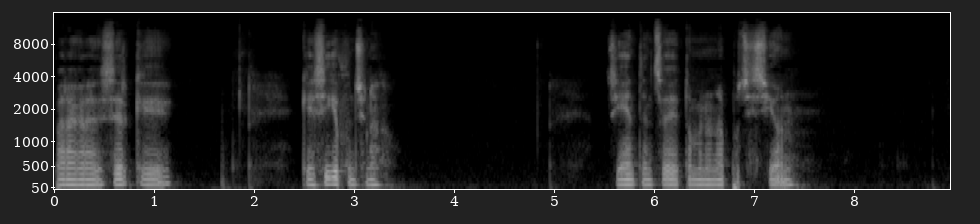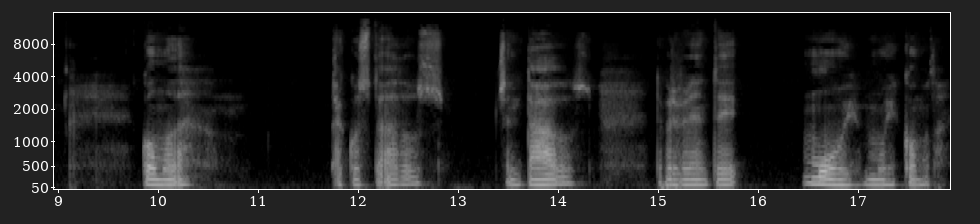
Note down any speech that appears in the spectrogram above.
para agradecer que, que sigue funcionando. Siéntense, tomen una posición cómoda, acostados, sentados, de preferente muy, muy cómoda.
